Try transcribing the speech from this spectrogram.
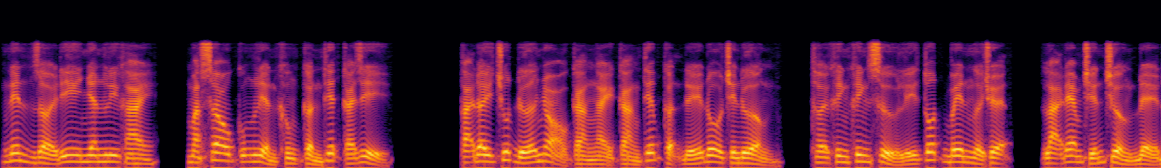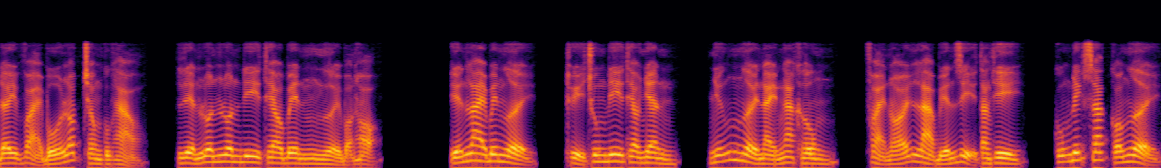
nên rời đi nhân ly khai, mặt sau cũng liền không cần thiết cái gì. Tại đây chút đứa nhỏ càng ngày càng tiếp cận đế đô trên đường, thời khinh khinh xử lý tốt bên người chuyện, lại đem chiến trường để đây vải bố lót trong cục hảo, liền luôn luôn đi theo bên người bọn họ. Yến lai bên người, Thủy Trung đi theo nhân, những người này nga không, phải nói là biến dị tăng thi, cũng đích xác có người,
